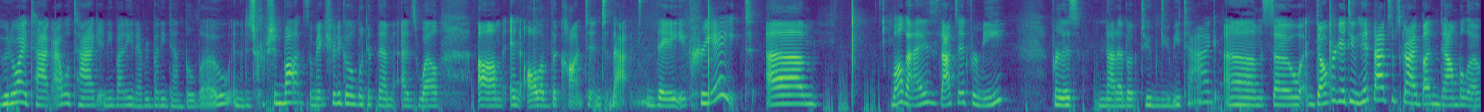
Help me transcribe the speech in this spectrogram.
who do I tag? I will tag anybody and everybody down below in the description box. So make sure to go look at them as well um, and all of the content that they create. Um, well, guys, that's it for me for this not a booktube newbie tag. Um so don't forget to hit that subscribe button down below.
